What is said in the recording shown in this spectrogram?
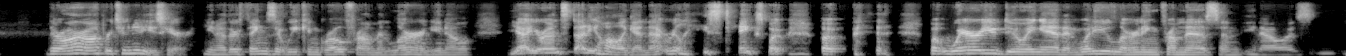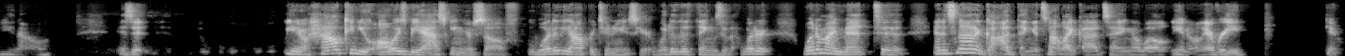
there are opportunities here. You know, there are things that we can grow from and learn. You know, yeah, you're on study hall again. That really stinks. But but but where are you doing it, and what are you learning from this? And you know, is you know, is it you know how can you always be asking yourself what are the opportunities here what are the things that what are what am i meant to and it's not a god thing it's not like god saying oh well you know every you know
